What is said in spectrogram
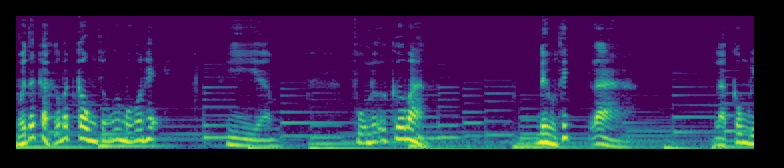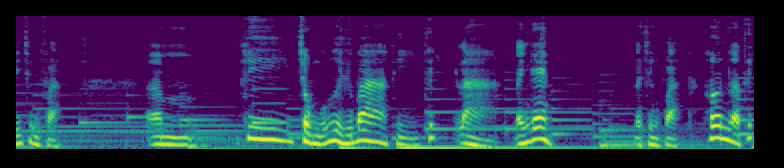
với tất cả các bất công trong các mối quan hệ thì ờ, phụ nữ cơ bản đều thích là là công lý trừng phạt. Um, khi chồng có người thứ ba thì thích là đánh ghen là trừng phạt hơn là thích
